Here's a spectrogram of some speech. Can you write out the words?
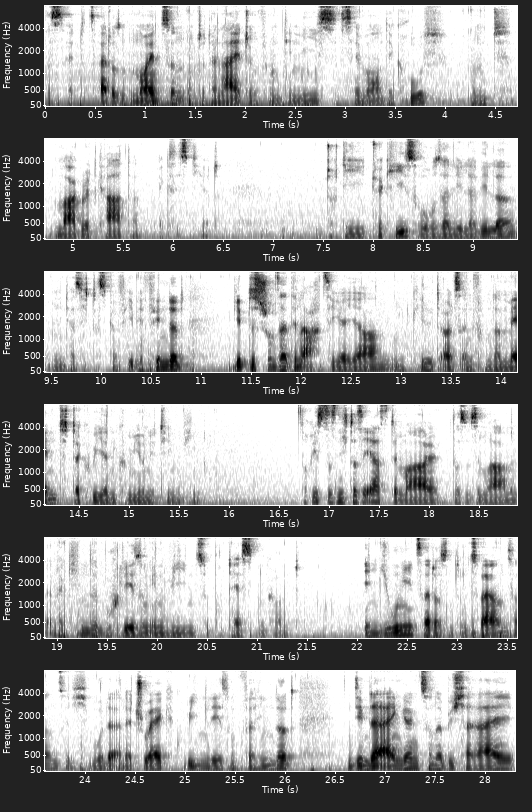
das seit 2019 unter der Leitung von Denise Sevon de Cruz und Margaret Carter existiert. Doch die türkis-rosa lila Villa, in der sich das Café befindet, gibt es schon seit den 80er Jahren und gilt als ein Fundament der queeren Community in Wien. Doch ist das nicht das erste Mal, dass es im Rahmen einer Kinderbuchlesung in Wien zu Protesten kommt. Im Juni 2022 wurde eine Drag Queen Lesung verhindert, indem der Eingang zu einer Bücherei,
